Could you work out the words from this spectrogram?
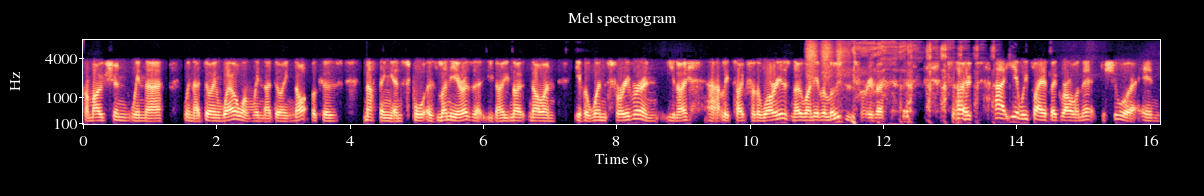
promotion when they're when they're doing well and when they're doing not, because nothing in sport is linear, is it? You know, no no one ever wins forever, and you know, uh, let's hope for the Warriors, no one ever loses forever. so uh, yeah, we play a big role in that for sure, and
